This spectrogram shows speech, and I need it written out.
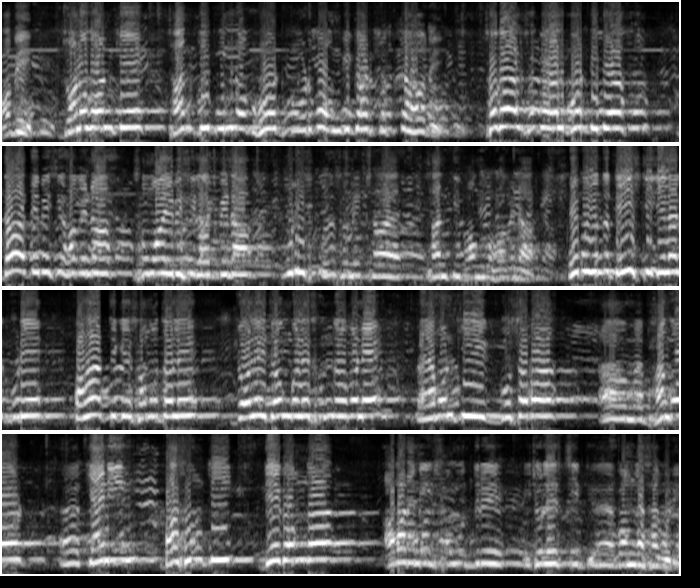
হবে। জনগণকে শান্তিপূর্ণ ভোট করব অঙ্গীকার করতে হবে। সকাল সকাল ভোট দিতে আসুন দাঁড়াতে বেশি হবে না, সময় বেশি লাগবে না, পুলিশ প্রশাসনের ছায় শান্তি ভঙ্গ হবে না। এ পর্যন্ত তেইশটি জেলা ঘুরে পাহাড় থেকে সমতলে, জলে জঙ্গলে, সুন্দরবনে, এমনকি গোসাবা ভাঙড় ক্যানিং বাসন্তী দেগঙ্গা আবার আমি সমুদ্রে চলে এসেছি গঙ্গাসাগরে।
